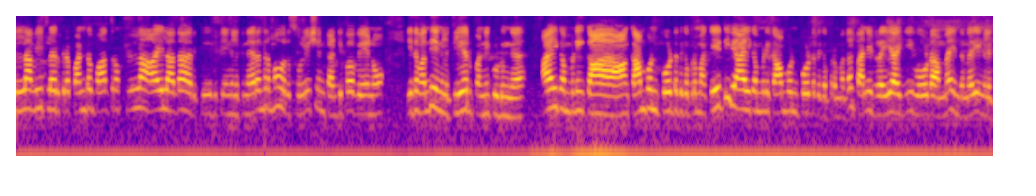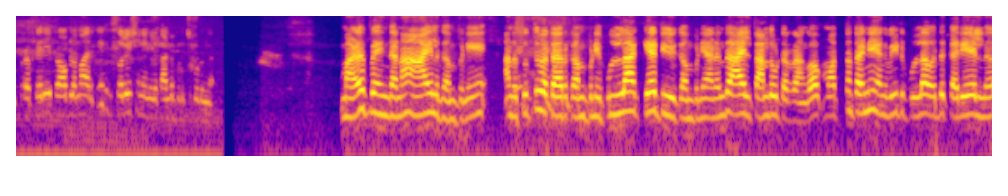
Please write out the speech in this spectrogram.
எல்லாம் வீட்டில் இருக்கிற பண்டம் பாத்திரம் ஃபுல்லாக ஆயிலாக தான் இருக்குது இதுக்கு எங்களுக்கு நிரந்தரமாக ஒரு சொல்யூஷன் கண்டிப்பாக வேணும். இதை வந்து எங்களுக்கு கிளியர் பண்ணி கொடுங்க. ஆயில் கம்பெனி கா காம்பவுண்ட் போட்டதுக்கப்புறமா கேடிவி ஆயில் கம்பெனி காம்பவுண்ட் போட்டதுக்கப்புறமா தான் தண்ணி ட்ரை ஆகி ஓடாமல் இந்த மாதிரி எங்களுக்கு பெரிய ப்ராப்ளமாக இருக்குது இதுக்கு சொல்யூஷன் எங்களுக்கு கண்டுபிடிச்சி கொடுங்க. மழை பெய்ந்தனா ஆயில் கம்பெனி அந்த சுற்று வட்டார கம்பெனி ஃபுல்லாக கேடிவி கம்பெனியானது ஆயில் தந்து விட்டுறாங்க. மொத்தம் தண்ணி எங்கள் வீட்டு ஃபுல்லாக வந்து கரியல்னு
